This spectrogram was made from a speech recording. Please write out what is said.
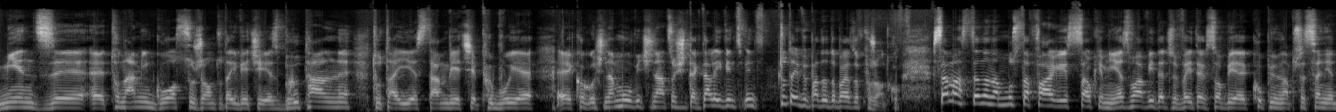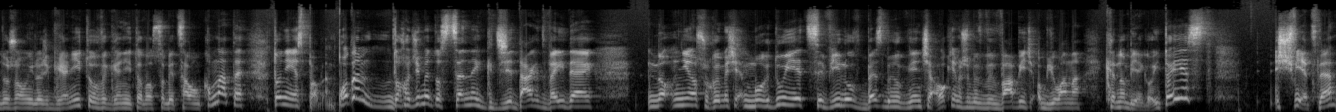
między e, tonami głosu, że on tutaj, wiecie, jest brutalny, tutaj jest tam, wiecie, próbuje kogoś namówić na coś i tak dalej, więc, więc tutaj wypada to bardzo w porządku. Sama scena na Mustafar jest całkiem niezła, widać, że Vader sobie kupił na przestrzeni dużą ilość granitu, wygranitował sobie całą komnatę, to nie jest problem. Potem dochodzimy do sceny, gdzie Darth Vader, no nie oszukujmy się, morduje cywilów bez mrugnięcia okiem, żeby wywabić Obi-Wana Kenobiego. I to jest świetne.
